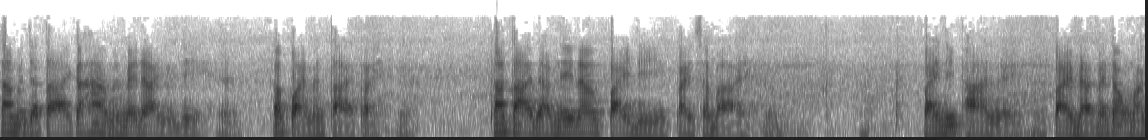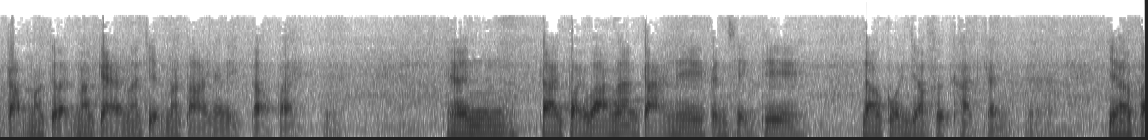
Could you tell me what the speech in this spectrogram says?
ถ้ามันจะตายก็ห้ามมันไม่ได้อยู่ดี ก็ปล่อยมันตายไป ถ้าตายแบบนี้แล้วไปดีไปสบาย ไปนิพพานเลย ไปแบบไม่ต้องมากลับมาเกิดมาแก่มาเจ็บมาตายกันอีกต่อไปฉะนั้นการปล่อยวางร่างกายนี้เป็นสิ่งที่เราควรจะฝึกหัดกัน อย่าไป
